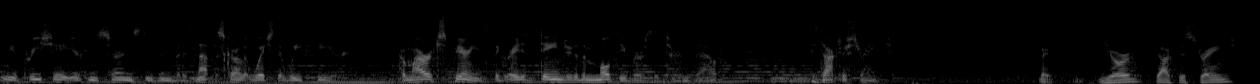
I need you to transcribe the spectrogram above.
We appreciate your concern, Stephen, but it's not the Scarlet Witch that we fear. From our experience, the greatest danger to the multiverse, it turns out, is Doctor Strange. Wait, you're Doctor Strange?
